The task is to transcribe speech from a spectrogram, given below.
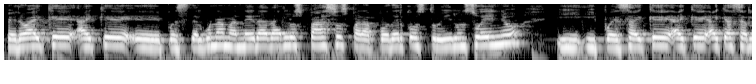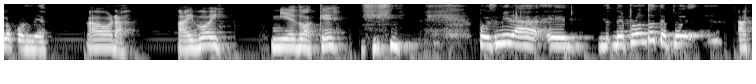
pero hay que, hay que eh, pues de alguna manera dar los pasos para poder construir un sueño y, pues hay que, hay, que, hay que hacerlo con miedo. Ahora, ahí voy. ¿Miedo a qué? pues mira, eh, de pronto te puedes... ¿A qué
